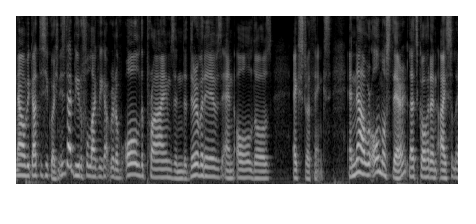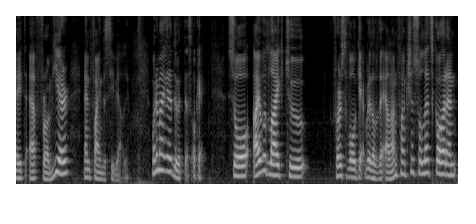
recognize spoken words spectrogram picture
Now we got this equation. Is that beautiful? Like we got rid of all the primes and the derivatives and all those extra things. And now we're almost there. Let's go ahead and isolate f from here and find the c value. What am I going to do with this? Okay, so I would like to, first of all, get rid of the ln function. So let's go ahead and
